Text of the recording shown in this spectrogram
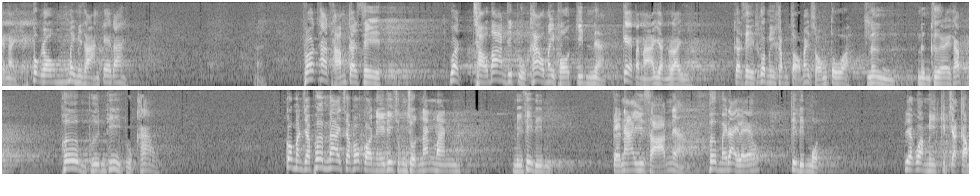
ยังไง พวกเราไม่มีทางแก้ได้ เพราะถ้าถามเกษตร ว่าชาวบ้านที่ปลูกข้าวไม่พอกินเนี่ย แก้ปัญหาอย่างไร เกษตรก็มีคำตอบให้สองตัวหนึ่งหนึ่งคืออะไรครับ เพิ่มพื้นที่ปลูกข้าว ก็มันจะเพิ่มได้เฉพาะกรณีที่ชุมชนนั้นมันมีที่ดิน แต่นาอีสานเนี่ย เพิ่มไม่ได้แล้ว ที่ดินหมด เรียกว่ามีกิจกรรม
